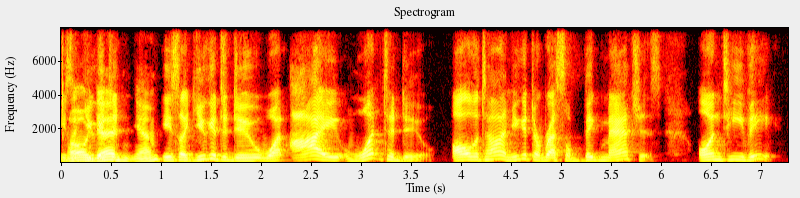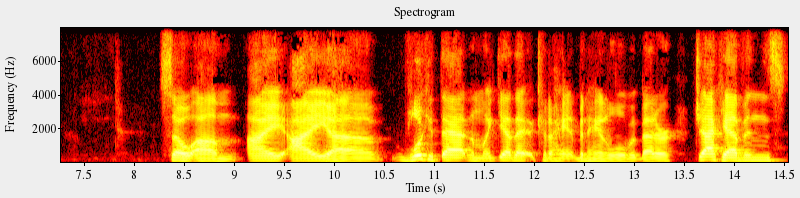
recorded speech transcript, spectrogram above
He's like, oh, you he get did. to yeah. He's like, you get to do what I want to do all the time. You get to wrestle big matches on TV. So um, I I uh, look at that and I'm like, yeah, that could have been handled a little bit better. Jack Evans,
